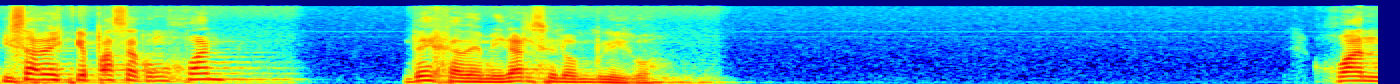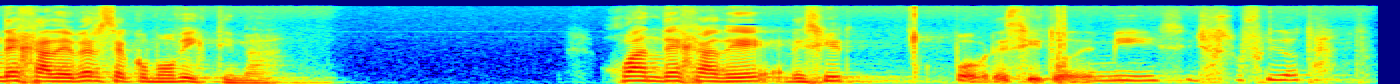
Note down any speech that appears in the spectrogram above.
¿Y sabes qué pasa con Juan? Deja de mirarse el ombligo. Juan deja de verse como víctima. Juan deja de decir, pobrecito de mí, si yo he sufrido tanto.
